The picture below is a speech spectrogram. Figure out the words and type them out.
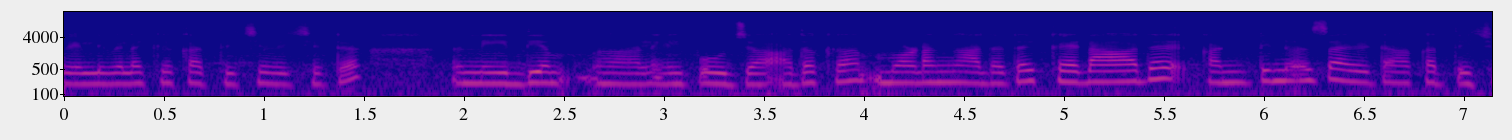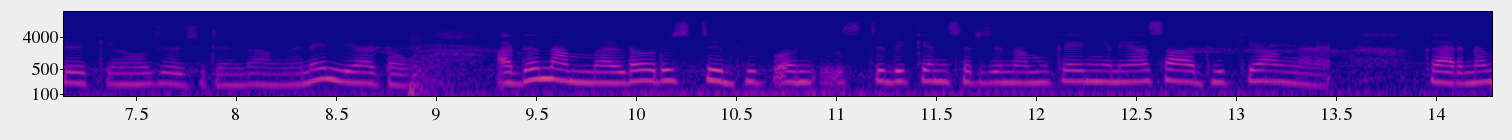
വെള്ളിവിളക്ക് കത്തിച്ച് വെച്ചിട്ട് നീദ്യം അല്ലെങ്കിൽ പൂജ അതൊക്കെ മുടങ്ങാതെ കെടാതെ കണ്ടിന്യൂസ് ആയിട്ട് ആ കത്തിച്ച് വെക്കണോ ചോദിച്ചിട്ടുണ്ട്. അങ്ങനെ ഇല്ല കേട്ടോ അത് നമ്മളുടെ ഒരു സ്ഥിതി സ്ഥിതിക്കനുസരിച്ച് നമുക്ക് എങ്ങനെയാണ് സാധിക്കുക അങ്ങനെ. കാരണം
